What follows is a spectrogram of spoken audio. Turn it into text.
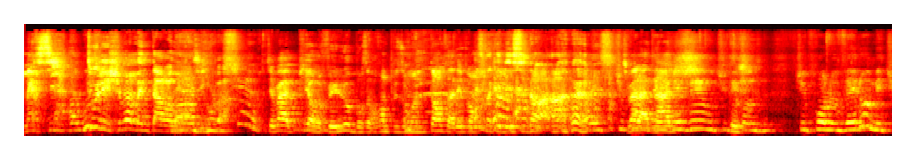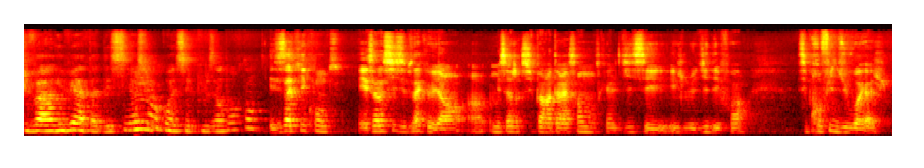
Merci. Ah oui. Tous les chemins mènent à Bah, romantique, bien quoi. sûr. Tu vois, puis en vélo, bon, ça prend plus ou moins de temps, ça dépend, c'est toi qui décides. hein. Ouais, si tu, Tu prends vas la nage. Ou tu, prends- tu prends le vélo, mais tu vas arriver à ta destination, quoi, et c'est le plus important. Et c'est ça qui compte. Et ça aussi, c'est pour ça qu'il y a un, un message super intéressant dans ce qu'elle dit, c'est, et je le dis des fois, c'est profite du voyage.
